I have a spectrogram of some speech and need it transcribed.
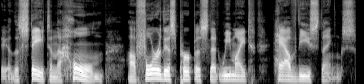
the state and the home uh, for this purpose that we might have these things.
